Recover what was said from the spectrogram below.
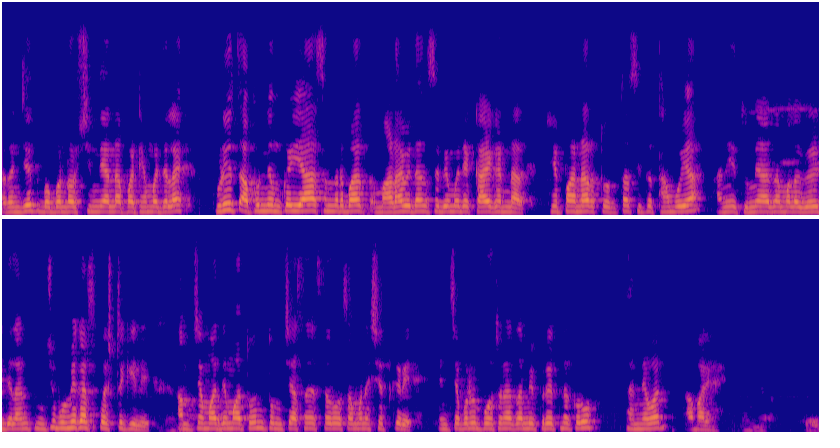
रणजित बबनराव शिंदे यांना पाठिंबा दिलाय. पुढेच आपण नेमकं या संदर्भात माढा विधानसभेमध्ये काय घडणार हे पाहणार तुर्तास इथं थांबूया. आणि तुम्ही आज आम्हाला वेळ दिला आणि तुमची भूमिका स्पष्ट केली. आमच्या माध्यमातून तुमच्या असणारे सर्वसामान्य शेतकरी यांच्यापर्यंत पोहोचण्याचा आम्ही प्रयत्न करू. धन्यवाद. आभारी आहे.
